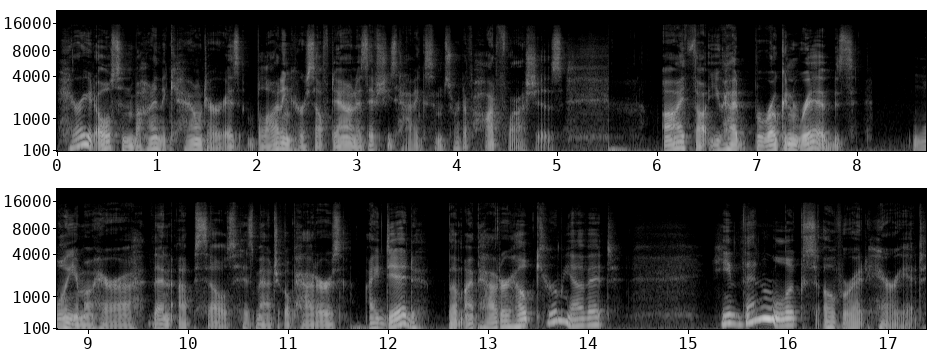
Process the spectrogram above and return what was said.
Harriet Olson behind the counter is blotting herself down as if she's having some sort of hot flashes. I thought you had broken ribs. William O'Hara then upsells his magical powders. I did, but my powder helped cure me of it. He then looks over at Harriet.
